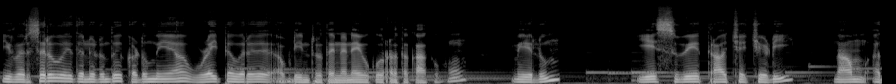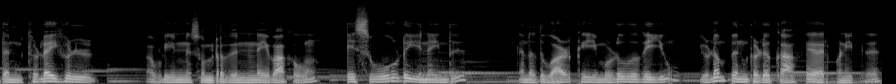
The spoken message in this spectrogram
இவர் சிறு வயதிலிருந்து கடுமையாக உழைத்தவர் அப்படின்றத நினைவு கூறுறதுக்காகவும் மேலும் இயேசுவே திராட்சை செடி நாம் அதன் கிளைகள் அப்படின்னு சொல்கிறது நினைவாகவும் இயேசுவோடு இணைந்து தனது வாழ்க்கை முழுவதையும் இளம் பெண்களுக்காக அர்ப்பணித்த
